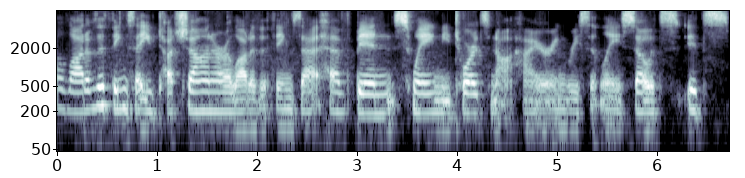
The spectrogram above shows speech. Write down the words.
a lot of the things that you touched on are a lot of the things that have been swaying me towards not hiring recently. So it's it's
